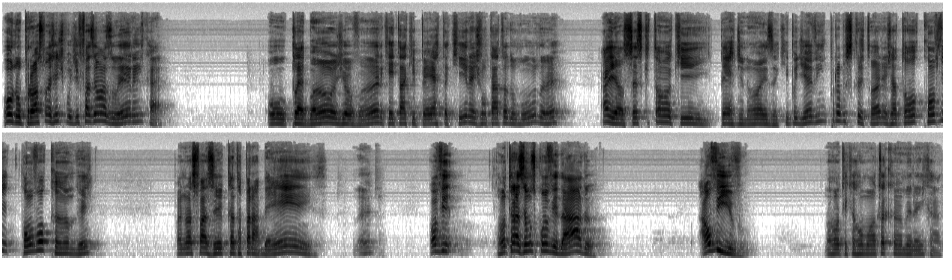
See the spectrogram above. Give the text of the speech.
Ou no próximo a gente podia fazer uma zoeira, hein, cara? O Clebão, o Giovanni, quem tá aqui perto aqui, né? Juntar todo mundo, né? Aí, ó, vocês que estão aqui perto de nós aqui, podia vir para o escritório. Já estou convocando, hein? Para nós fazer Canta Parabéns, né? Convi... Vamos trazer uns convidados ao vivo. Nós vamos ter que arrumar outra câmera, hein, cara?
